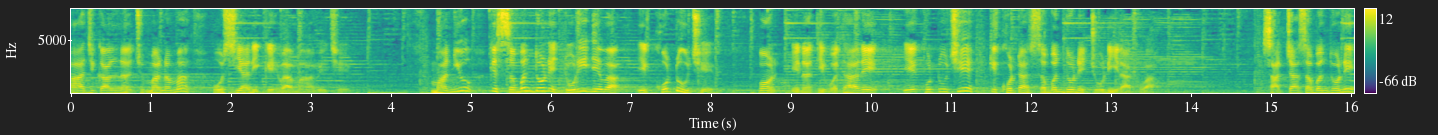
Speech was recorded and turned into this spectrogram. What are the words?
આજકાલના જમાનામાં હોશિયારી કહેવામાં આવે છે. માન્યું કે સંબંધોને તોડી દેવા એ ખોટું છે, પણ એનાથી વધારે એ ખોટું છે કે ખોટા સંબંધોને જોડી રાખવા. સાચા સંબંધોને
